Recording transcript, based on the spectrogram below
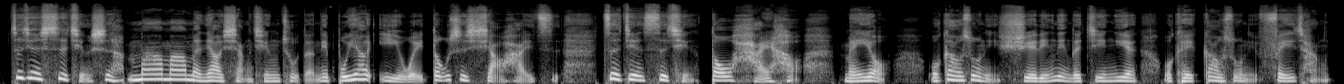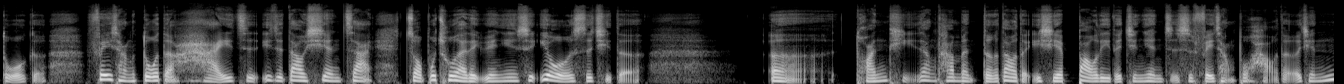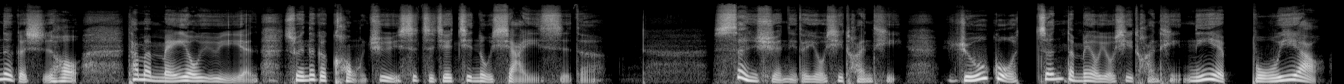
这件事情是妈妈们要想清楚的。你不要以为都是小孩子，这件事情都还好。没有，我告诉你，血淋淋的经验，我可以告诉你非常多个、非常多的孩子，一直到现在走不出来的原因是幼儿时期的，呃。团体让他们得到的一些暴力的经验值是非常不好的，而且那个时候他们没有语言，所以那个恐惧是直接进入下意识的。慎选你的游戏团体，如果真的没有游戏团体，你也不要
